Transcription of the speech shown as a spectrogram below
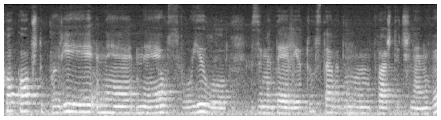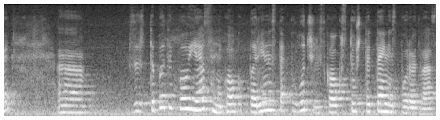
Колко общо пари не, не е освоило земеделието? Става дума от вашите членове. За да бъде по-ясно колко пари не сте получили, с колко сте ощетени според вас.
